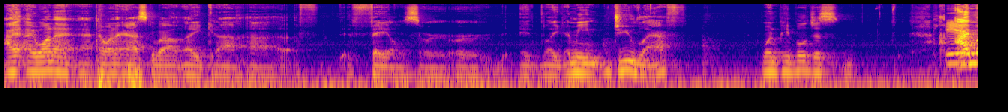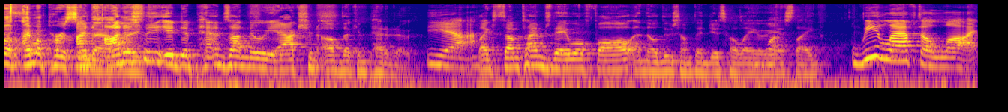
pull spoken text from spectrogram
I, I wanna I wanna ask about like uh, uh, fails or, or it, like I mean, do you laugh when people just? I'm a It's- I'm a person and that honestly, like, it depends on the reaction of the competitor. Yeah. Like sometimes they will fall and they'll do something just hilarious, like we laughed a lot,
